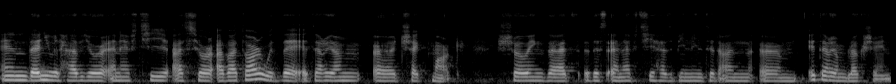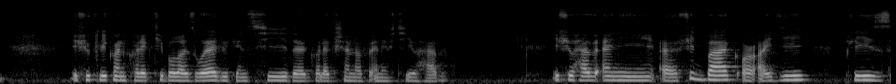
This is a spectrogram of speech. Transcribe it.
and then you will have your NFT as your avatar with the Ethereum uh, check mark showing that this NFT has been minted on um, Ethereum blockchain. If you click on collectible as well, you can see the collection of NFT you have. If you have any uh, feedback or ID, please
